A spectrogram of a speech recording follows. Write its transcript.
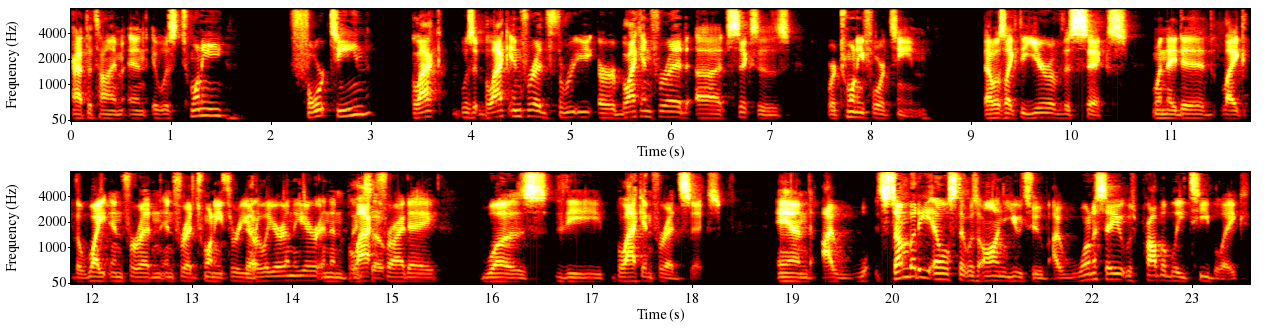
at the time, and it was 2014. Black was it Black Infrared three or Black Infrared uh, sixes were 2014. That was like the year of the six when they did like the white infrared and infrared 23 Yep. earlier in the year, and then Black so. Friday was the Black Infrared six. And I somebody else that was on YouTube, I want to say it was probably T Blake,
